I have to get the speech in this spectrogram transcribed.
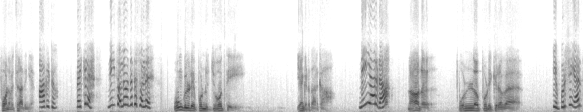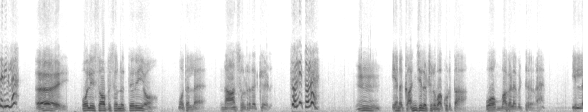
போனை வச்சிடாதீங்க. ஆகட்டும். வைக்கல. நீ சொல்ல வந்தத சொல்லு. உங்களுடைய பொண்ணு ஜோதி என்கிட்ட தான் இருக்கா? நீ யாருடா? நானு. புள்ள பிடிக்கிறவன் என் புருஷன் யார் தெரியல? ஏய் போலீஸ் ஆபீசர்னு தெரியும். முதல்ல நான் சொல்றத கேளு. சொல்லி தொலை. எனக்கு அஞ்சு லட்சம் ரூபாய் கொடுத்தா உன் மகளை விட்டுடுறேன். இல்ல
